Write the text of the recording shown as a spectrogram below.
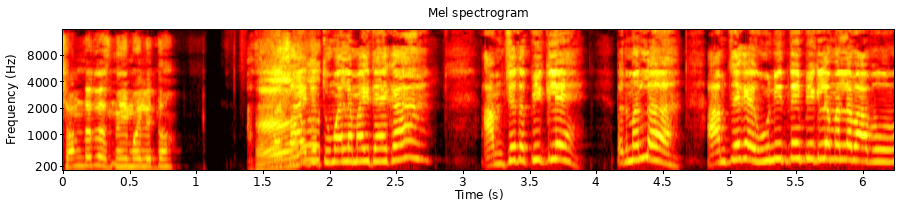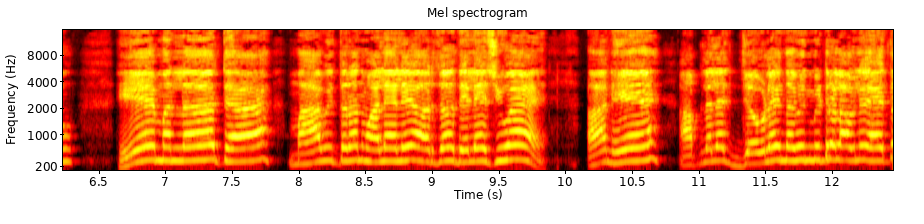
समजतच नाही मला तर तुम्हाला माहीत आहे का? आमचे तर पिकले. पण म्हणलं आमचे काही उन्हीत नाही पिकले म्हणलं बाबू. हे म्हणलं त्या महावितरण वाल्याले अर्ज दिल्याशिवाय. आणि हे आपल्याला जेवढे नवीन मीटर लावले आहेत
